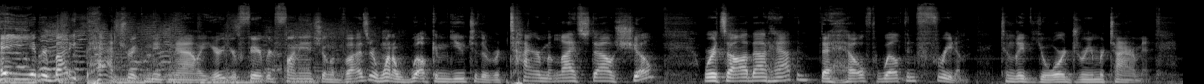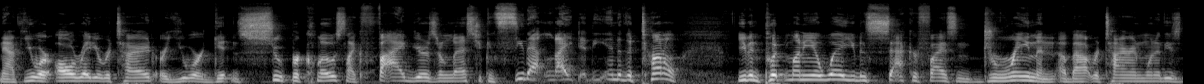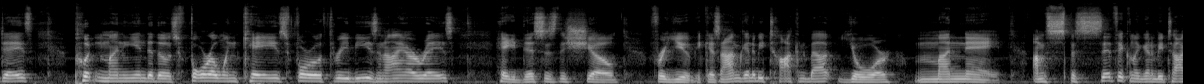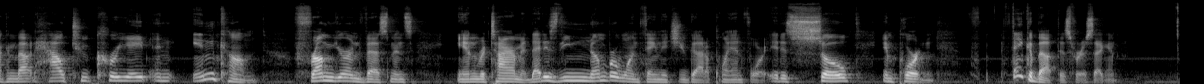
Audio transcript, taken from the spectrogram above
Hey everybody, Patrick McNally here, your favorite financial advisor. I want to welcome you to the Retirement Lifestyle Show, where it's all about having the health, wealth, and freedom to live your dream retirement. Now, if you are already retired or you are getting super close, like five years or less, you can see that light at the end of the tunnel. You've been putting money away, you've been sacrificing, dreaming about retiring one of these days, putting money into those 401ks, 403bs, and IRAs hey, this is the show for you because I'm going to be talking about your money. I'm specifically going to be talking about how to create an income from your investments in retirement. That is the number one thing that you got to plan for. It is so important. Think about this for a second.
